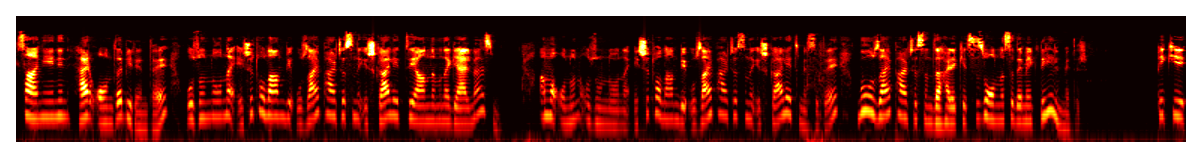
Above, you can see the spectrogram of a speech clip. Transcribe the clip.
saniyenin her onda birinde uzunluğuna eşit olan bir uzay parçasını işgal ettiği anlamına gelmez mi? Ama onun uzunluğuna eşit olan bir uzay parçasını işgal etmesi de bu uzay parçasında hareketsiz olması demek değil midir? Peki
